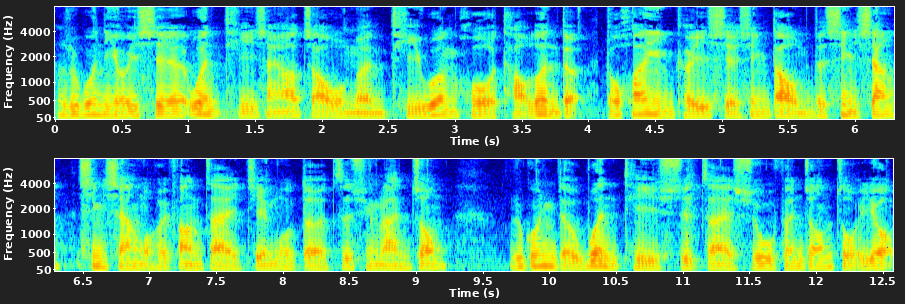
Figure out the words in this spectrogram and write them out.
那如果你有一些问题想要找我们提问或讨论的，都欢迎可以写信到我们的信箱，信箱我会放在节目的资讯栏中。如果你的问题是在十五分钟左右，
